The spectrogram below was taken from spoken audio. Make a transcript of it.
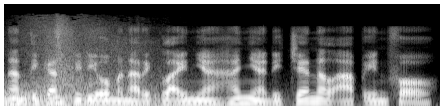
Nantikan video menarik lainnya hanya di channel Up Info.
